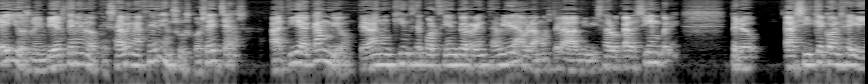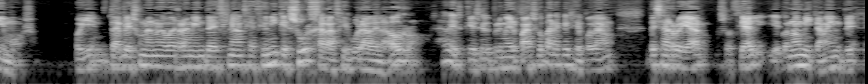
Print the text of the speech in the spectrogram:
ellos lo invierten en lo que saben hacer, en sus cosechas, a ti a cambio te dan un 15% de rentabilidad, hablamos de la divisa local siempre, pero así que conseguimos oye, darles una nueva herramienta de financiación y que surja la figura del ahorro, ¿sabes? Que es el primer paso para que se puedan desarrollar social y económicamente.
